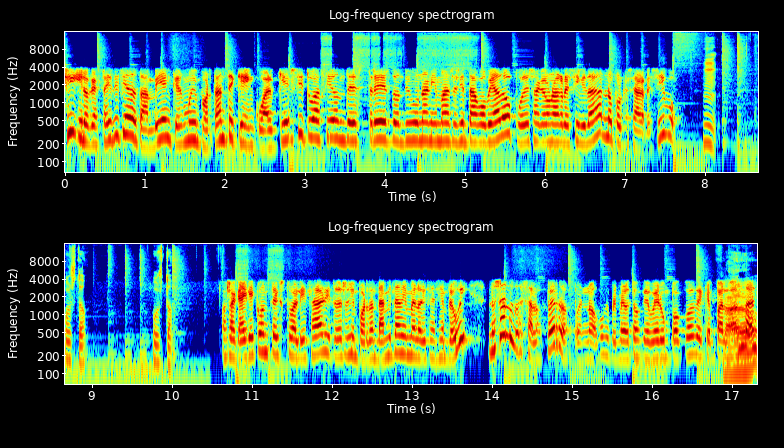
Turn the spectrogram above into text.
Sí, y lo que estáis diciendo también, que es muy importante, que en cualquier situación de estrés donde un animal se sienta agobiado, puede sacar una agresividad no porque sea agresivo. Mm, justo, justo. O sea que hay que contextualizar y todo eso es importante. A mí también me lo dicen siempre, uy, ¿no saludas a los perros? Pues no, porque primero tengo que ver un poco de qué palo andan.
